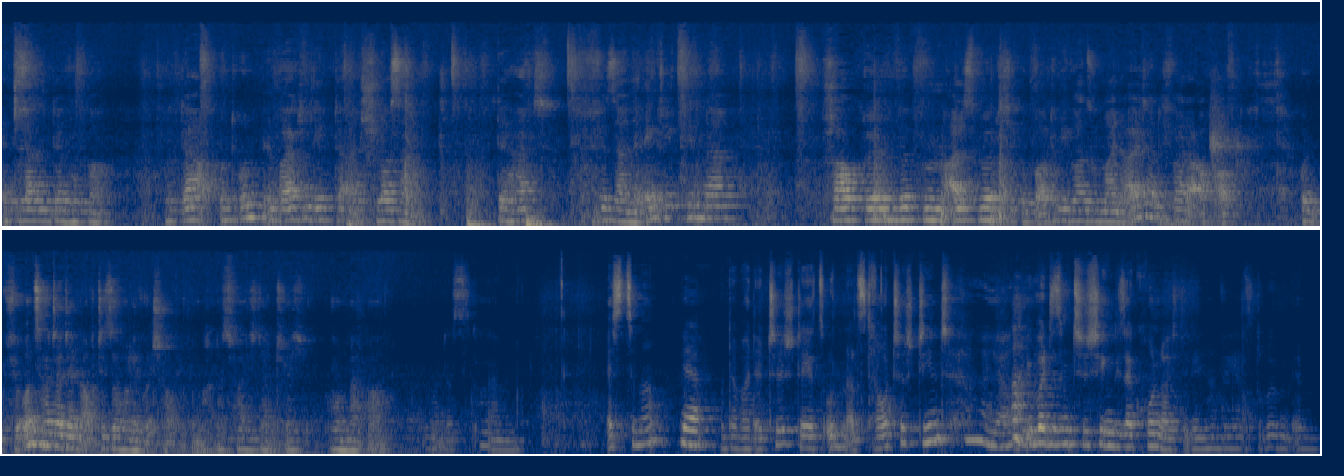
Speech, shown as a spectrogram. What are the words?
entlang der Wupper. Und da und unten in Walken lebte ein Schlosser. Der hat für seine Enkelkinder Schaukeln, Wippen, alles Mögliche gebaut. Und die waren so mein Alter und ich war da auch oft. Und für uns hat er dann auch diese Hollywood-Schaukel gemacht. Das fand ich natürlich wunderbar. Das ähm, Esszimmer Ja. und da war der Tisch, der jetzt unten als Trautisch dient. Ah, ja. Über diesem Tisch hing dieser Kronleuchter, den haben wir jetzt drüben im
